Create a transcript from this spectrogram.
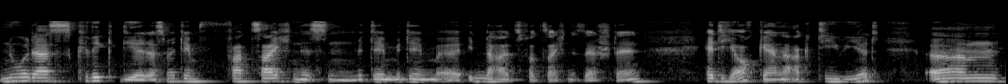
Nur das QuickDeal, das mit dem Verzeichnissen, mit dem, mit dem äh, Inhaltsverzeichnis erstellen, hätte ich auch gerne aktiviert. Ähm,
